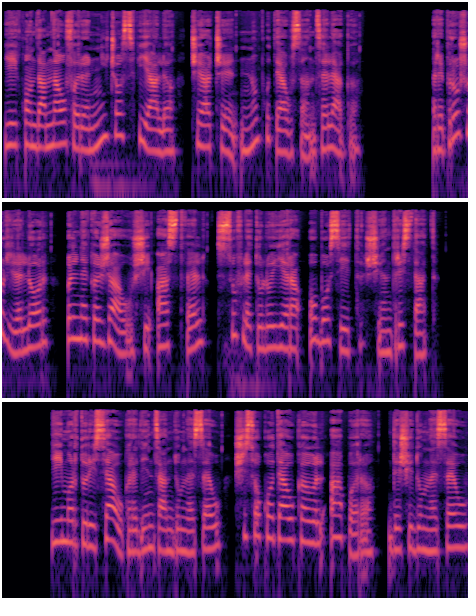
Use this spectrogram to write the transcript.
Ei condamnau fără nicio sfială ceea ce nu puteau să înțeleagă. Reproșurile lor îl necăjau și astfel sufletul lui era obosit și întristat. Ei mărturiseau credința în Dumnezeu și socoteau că îl apără, deși Dumnezeu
